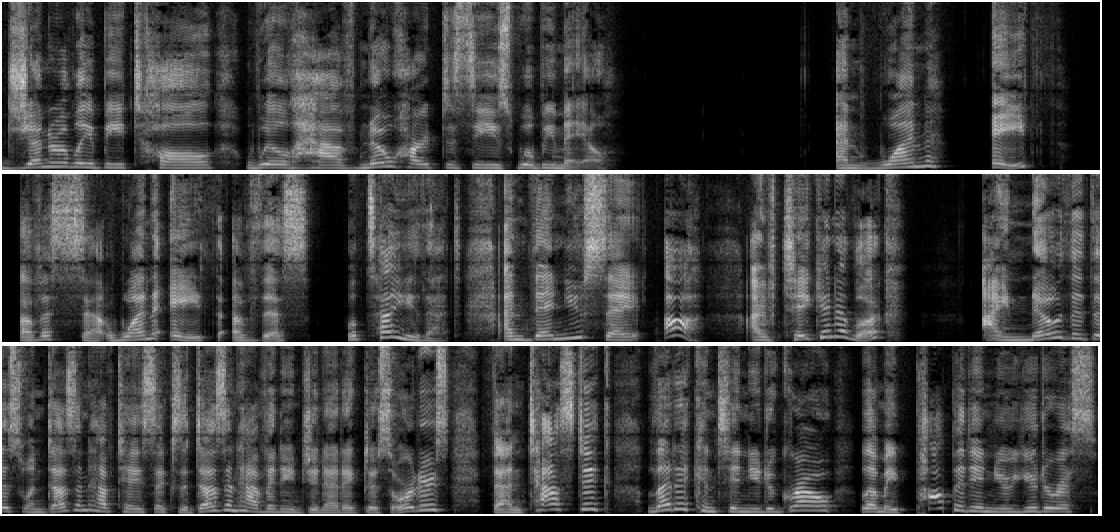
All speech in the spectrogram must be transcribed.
generally be tall, will have no heart disease, will be male. And one eighth of a cell, one eighth of this will tell you that. And then you say, ah, I've taken a look. I know that this one doesn't have Tay-Sachs. It doesn't have any genetic disorders. Fantastic. Let it continue to grow. Let me pop it in your uterus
